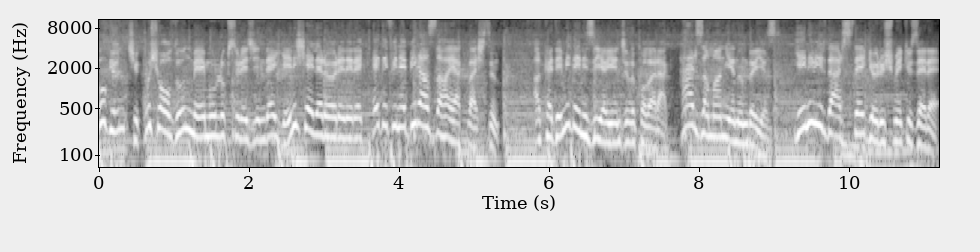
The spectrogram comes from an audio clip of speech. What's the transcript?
Bugün çıkmış olduğun memurluk sürecinde yeni şeyler öğrenerek hedefine biraz daha yaklaştın. Akademi Denizi Yayıncılık olarak her zaman yanındayız. Yeni bir derste görüşmek üzere.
